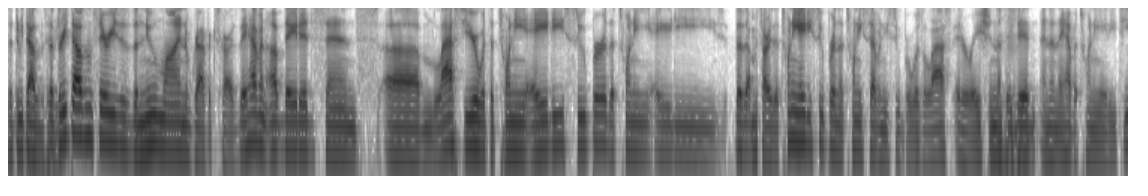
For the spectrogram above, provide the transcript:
the 3000 series. The series. 3000 series is the new line of graphics cards. They haven't updated since um, last year with the 2080 Super, the 2080. The, I'm sorry, the 2080 Super and the 2070 Super was the last iteration that they did, and then they have a 2080 Ti.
